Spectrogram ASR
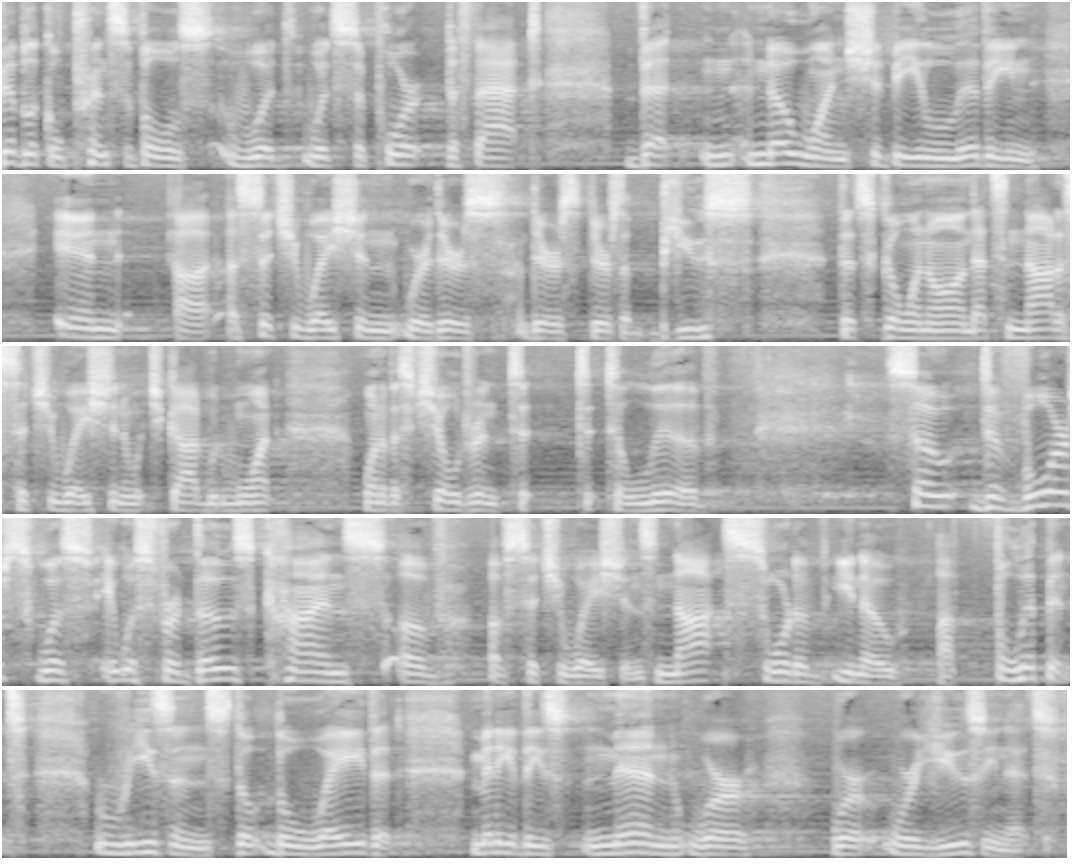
biblical principles would, would support the fact that n- no one should be living in uh, a situation where there's, there's, there's abuse that's going on. That's not a situation in which God would want one of his children to, to, to live. So divorce was it was for those kinds of, of situations, not sort of, you know, uh, flippant reasons, the, the way that many of these men were, were, were using it.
